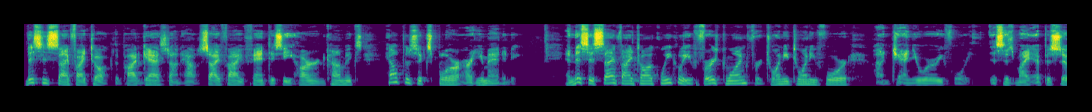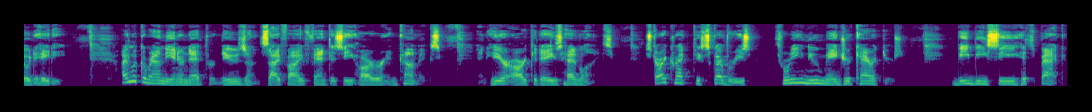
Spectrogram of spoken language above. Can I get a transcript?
This is Sci Fi Talk, the podcast on how sci fi, fantasy, horror, and comics help us explore our humanity. And this is Sci Fi Talk Weekly, first one for 2024 on January 4th. This is my episode 80. I look around the internet for news on sci fi, fantasy, horror, and comics. And here are today's headlines Star Trek Discovery's three new major characters. BBC hits back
